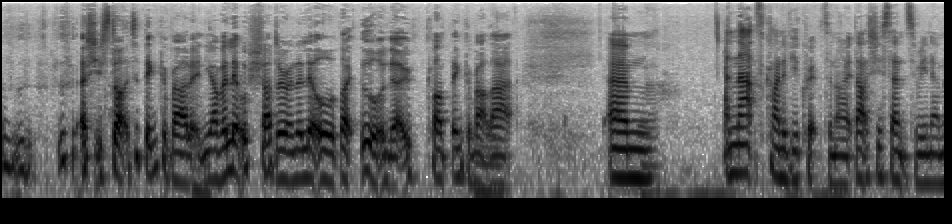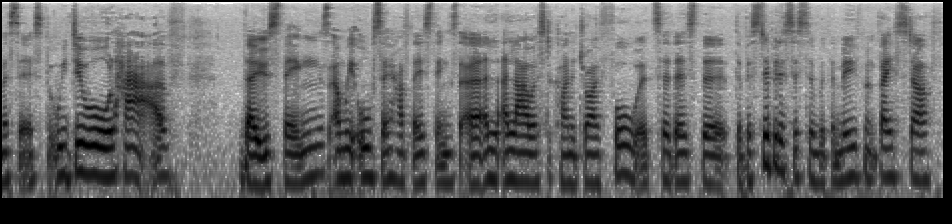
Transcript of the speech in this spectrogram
as you start to think about it, and you have a little shudder and a little like, oh no, can't think about that. Um, And that's kind of your kryptonite. That's your sensory nemesis. But we do all have those things, and we also have those things that are, allow us to kind of drive forward. So there's the the vestibular system with the movement based stuff.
